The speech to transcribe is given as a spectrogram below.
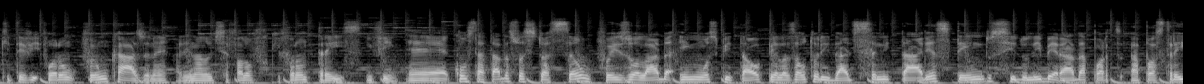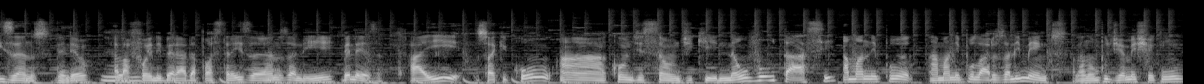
que teve foram foi um caso, né? Ali na notícia falou que foram três. Enfim, é, constatada a sua situação, foi isolada em um hospital pelas autoridades sanitárias, tendo sido liberada após, após três anos, entendeu? Uhum. Ela foi liberada após três anos ali, beleza. Aí, só que com a condição de que não voltasse a, manipula a manipular os alimentos. Ela não podia mexer com,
